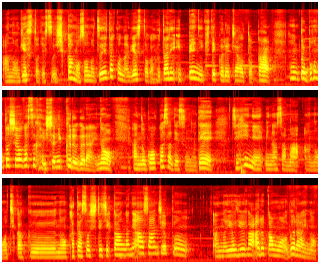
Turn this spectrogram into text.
あのゲストです。しかもその贅沢なゲストが2人いっぺんに来てくれちゃうとか本当盆と正月が一緒に来るぐらいのあの豪華さですのでぜひね皆様あのお近くの方そして時間がねあ30分あの余裕があるかもぐらいの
